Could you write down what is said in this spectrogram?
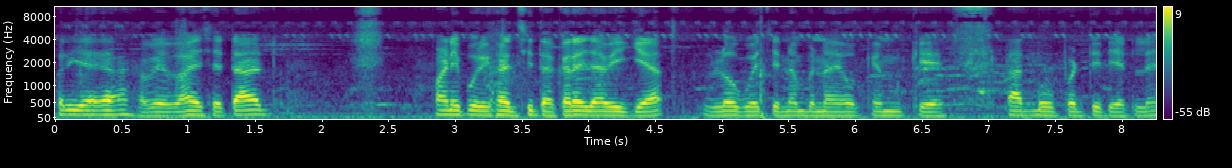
ફરી આવ્યા હવે વાય છે ટાટ પાણીપુરી ખાઈને સીધા ઘરે જ આવી ગયા. વ્લોગ વચ્ચે ન બનાવ્યો કેમ કે ટાટ બહુ પડતી હતી એટલે.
